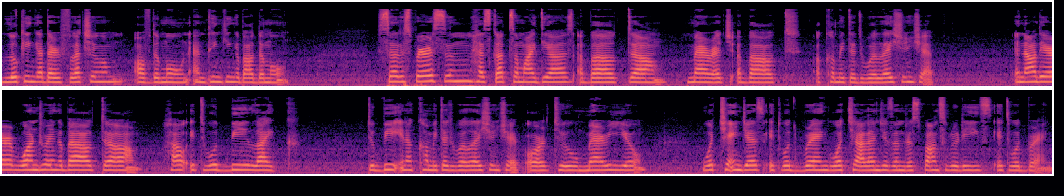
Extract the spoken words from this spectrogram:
looking at the reflection of the moon and thinking about the moon. So, this person has got some ideas about um, marriage, about a committed relationship. And now they're wondering about um, how it would be like to be in a committed relationship or to marry you, what changes it would bring, what challenges and responsibilities it would bring.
